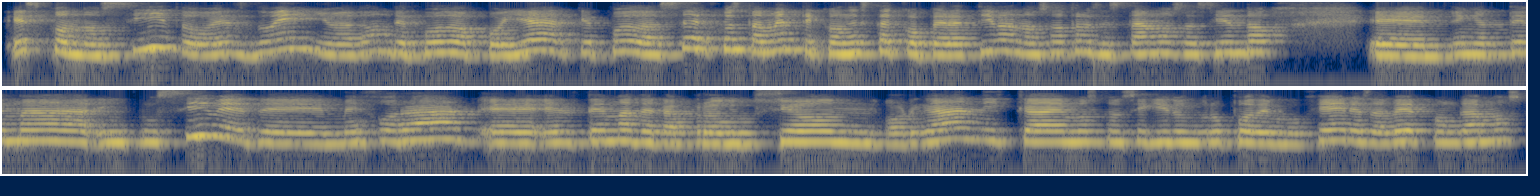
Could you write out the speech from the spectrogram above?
es conocido, es dueño, a dónde puedo apoyar, qué puedo hacer. Justamente con esta cooperativa nosotros estamos haciendo en el tema inclusive de mejorar eh, el tema de la producción orgánica. Hemos conseguido un grupo de mujeres, a ver, pongamos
